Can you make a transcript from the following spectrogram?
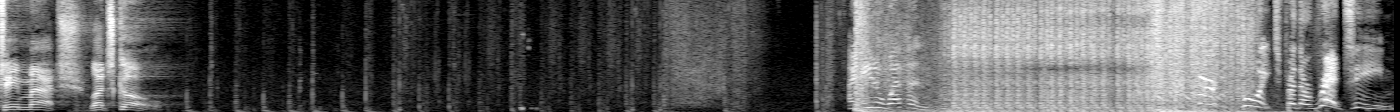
Team match, let's go. I need a weapon. First point for the red team!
